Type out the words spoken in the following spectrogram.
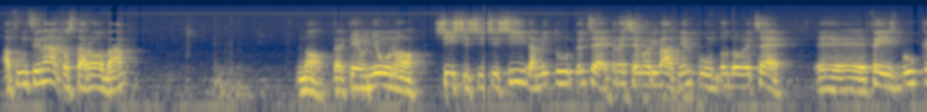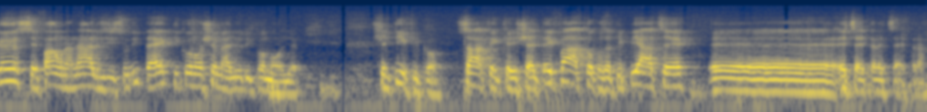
Ha funzionato sta roba? No, perché ognuno sì, sì, sì, sì, sì, dammi tutto, eccetera, e siamo arrivati al punto dove c'è eh, Facebook, se fa un'analisi su di te, ti conosce meglio di tua moglie. Scientifico, sa che, che scelta hai fatto, cosa ti piace, eh, eccetera, eccetera.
